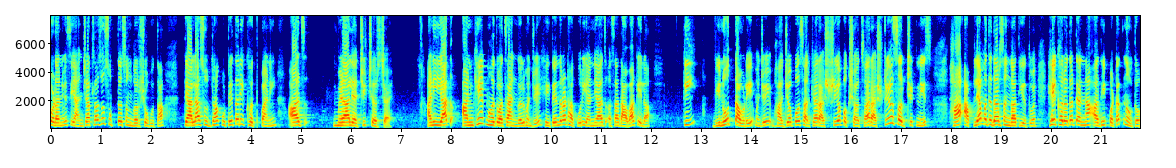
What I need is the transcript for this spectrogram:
फडणवीस यांच्यातला जो सुप्त संघर्ष होता त्याला सुद्धा कुठेतरी खतपाणी आज मिळाल्याची चर्चा आहे. आणि यात आणखी एक महत्त्वाचा अँगल म्हणजे हितेंद्र ठाकूर यांनी आज असा दावा केला की विनोद तावडे म्हणजे भाजपसारख्या राष्ट्रीय पक्षाचा राष्ट्रीय सरचिटणीस हा आपल्या मतदारसंघात येतोय. हे खरं तर त्यांना आधी पटत नव्हतं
